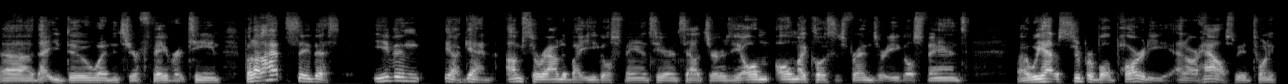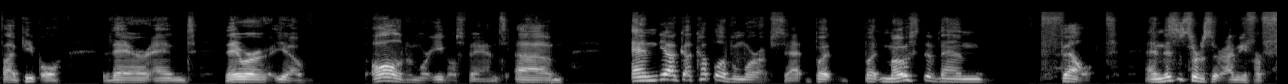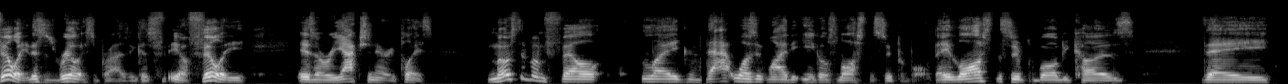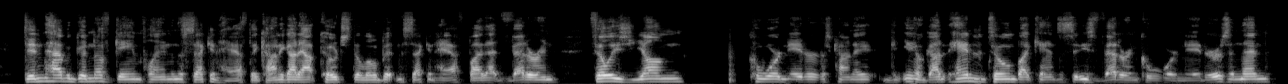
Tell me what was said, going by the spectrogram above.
uh, that you do when it's your favorite team. But I have to say this even, yeah, again, I'm surrounded by Eagles fans here in South Jersey. All, all my closest friends are Eagles fans. Uh, we had a Super Bowl party at our house. We had 25 people there, and they were, you know, all of them were Eagles fans. Um, and yeah, a couple of them were upset, but but most of them felt, and this is sort of, I mean, for Philly, this is really surprising because you know Philly is a reactionary place. Most of them felt like that wasn't why the Eagles lost the Super Bowl. They lost the Super Bowl because they didn't have a good enough game plan in the second half. They kind of got out coached a little bit in the second half by that veteran. Philly's young coordinators kind of, you know, got it handed to them by Kansas City's veteran coordinators. And then,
